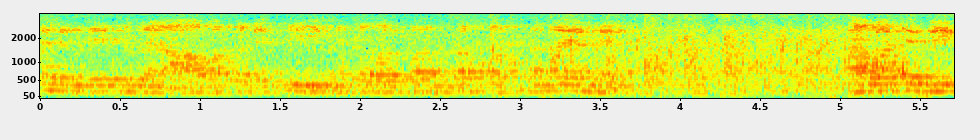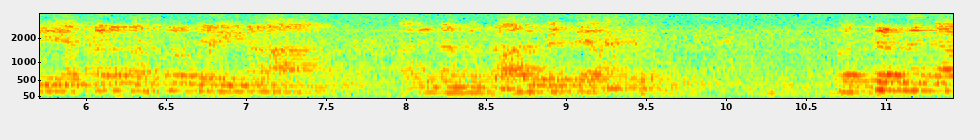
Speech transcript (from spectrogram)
తెలుగుదేశమే ఆ పక్క నుంచి ఈ పక్క వరకు అంతా పక్కమయమే కాబట్టి మీకు ఎక్కడ నష్టం జరిగినా అది నన్ను బాధ పెట్టే అంశం. స్వచ్ఛందంగా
